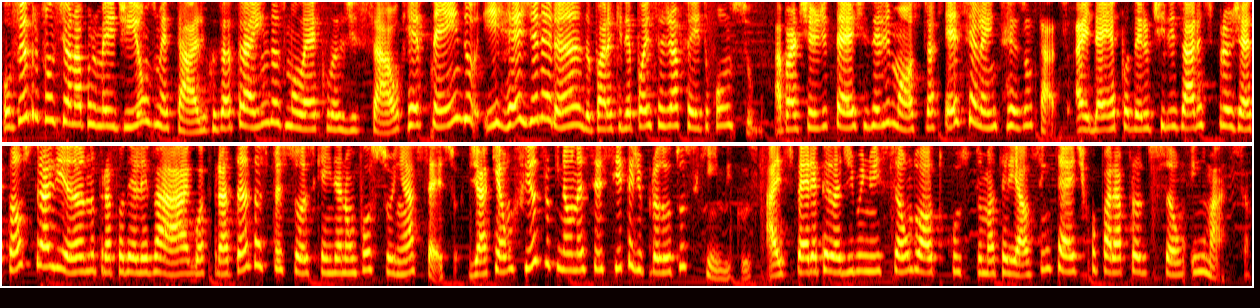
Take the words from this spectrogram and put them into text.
O filtro funciona por meio de íons metálicos, atraindo as moléculas de sal, retendo e regenerando para que depois seja feito o consumo. A partir de testes, ele mostra excelentes resultados. A ideia é poder utilizar esse projeto australiano para poder levar água para tantas pessoas que ainda não possuem acesso, já que é um filtro que não necessita de produtos químicos. A espera é pela diminuição do alto custo do material sintético para a produção em massa.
